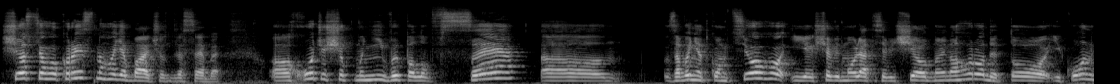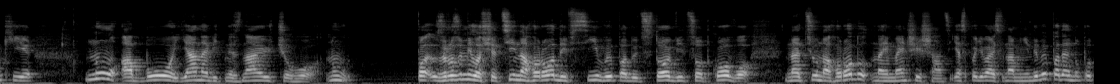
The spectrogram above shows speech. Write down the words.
Що з цього корисного я бачу для себе? Е, хочу, щоб мені випало все. Е, за винятком цього, і якщо відмовлятися від ще одної нагороди, то іконки. Ну, або я навіть не знаю чого. Ну, зрозуміло, що ці нагороди всі випадуть 100%. На цю нагороду найменший шанс. Я сподіваюся, вона мені не випаде, ну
